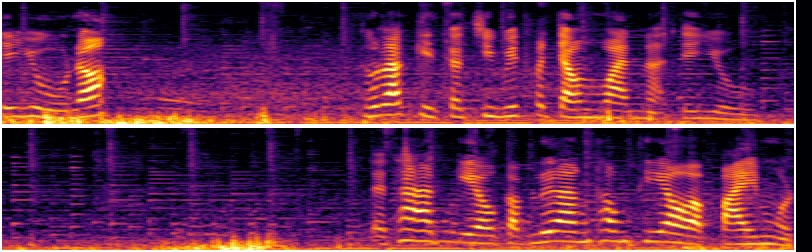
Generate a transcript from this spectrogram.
จะอยู่เนาะธุรกิจกับชีวิตประจำวันน่ะจะอยู่ แต่ถ้าเกี่ยวกับเรื่องท่องเที่ยวอะไปหมด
